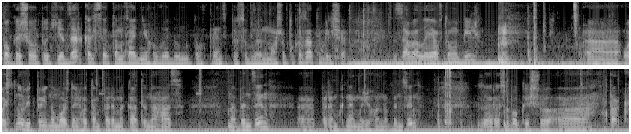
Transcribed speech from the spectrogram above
Поки що тут є дзеркальце там заднього виду. Ну там в принципі особливо нема що показати більше. Завели автомобіль. Ось, ну відповідно можна його там перемикати на газ на бензин. Е, Перемкнемо його на бензин. Зараз поки що е, так.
